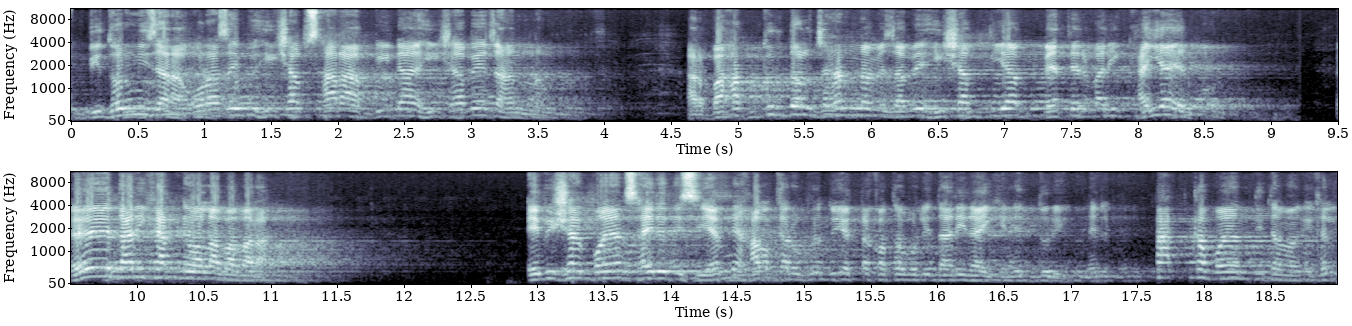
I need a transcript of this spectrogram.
বিধর্মী যারা, ওরা যাইবে হিসাব সারা, বিনা হিসাবে জাহান্নাম। আর বাহাত্তর দল জাহান্নামে যাবে, হিসাব দিয়া বেতের বাড়ি খাইয়া এরপর। এ, দাড়ি কাটনেওয়ালা বাবারা এই বিষয়ে বয়ান ছাইরে দিছি, এমনি হালকার উপরে দুই একটা কথা বলি, দাড়ি রাইখে নির্দুরি টাটকা বয়ান দিতাম আগে, খালি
